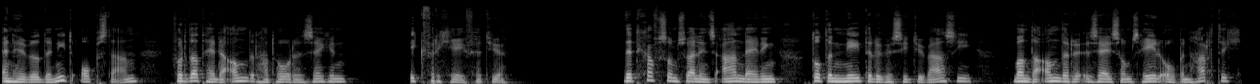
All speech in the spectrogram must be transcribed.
en hij wilde niet opstaan voordat hij de ander had horen zeggen: Ik vergeef het je. Dit gaf soms wel eens aanleiding tot een netelige situatie, want de ander zei soms heel openhartig:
